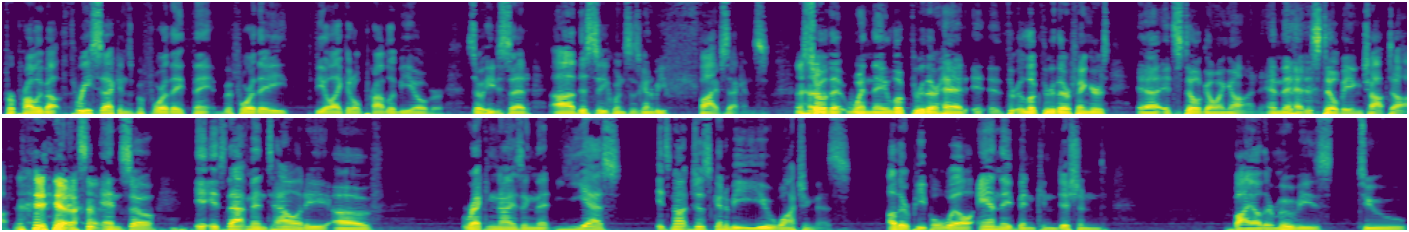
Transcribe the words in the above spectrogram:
for probably about three seconds before they think before they feel like it'll probably be over. So he just said, uh, "This sequence is going to be five seconds." so that when they look through their head, it, it, th- look through their fingers, uh, it's still going on, and the head is still being chopped off. and, it's, and so it, it's that mentality of recognizing that yes, it's not just going to be you watching this; other people will, and they've been conditioned by other movies to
